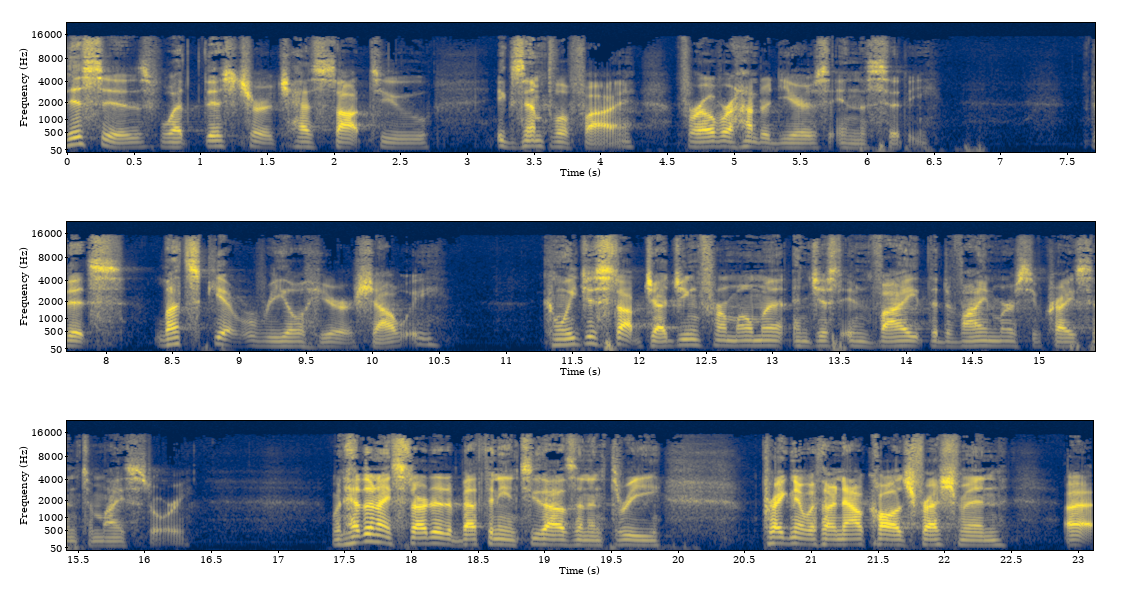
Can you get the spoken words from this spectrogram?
This is what this church has sought to exemplify for over 100 years in the city. That's, let's get real here, shall we? Can we just stop judging for a moment and just invite the divine mercy of Christ into my story? When Heather and I started at Bethany in 2003, pregnant with our now college freshman, uh,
